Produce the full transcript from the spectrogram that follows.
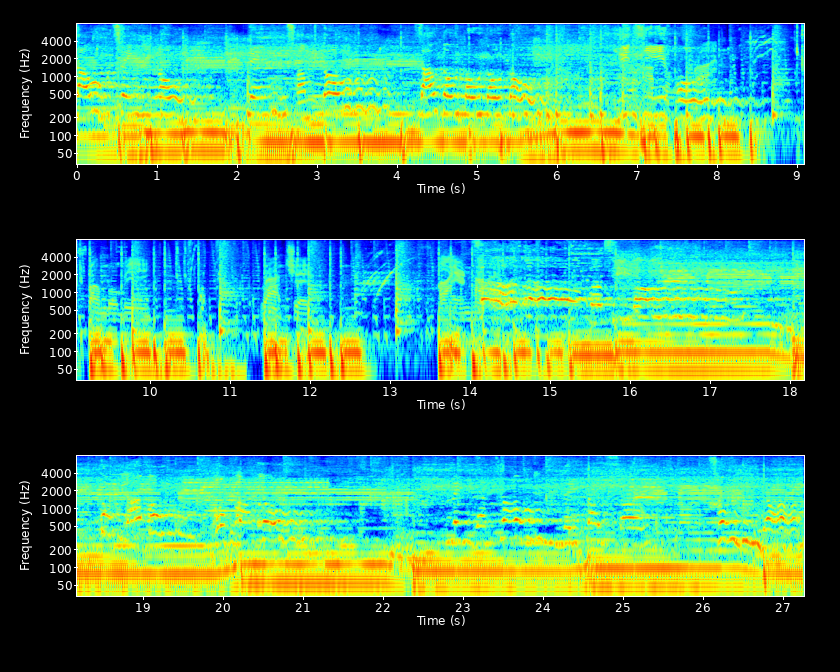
走正路。命尋到，找到到到到，與自豪。令人夠你低首，衝入。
